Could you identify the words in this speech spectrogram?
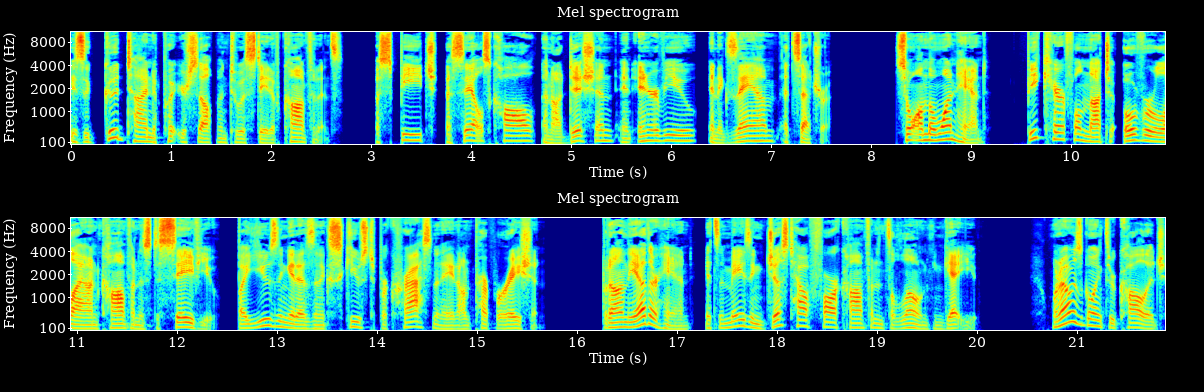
is a good time to put yourself into a state of confidence. A speech, a sales call, an audition, an interview, an exam, etc. So on the one hand, be careful not to over rely on confidence to save you by using it as an excuse to procrastinate on preparation. But on the other hand, it's amazing just how far confidence alone can get you. When I was going through college,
